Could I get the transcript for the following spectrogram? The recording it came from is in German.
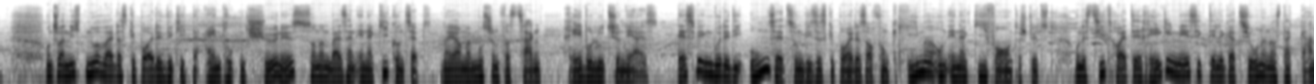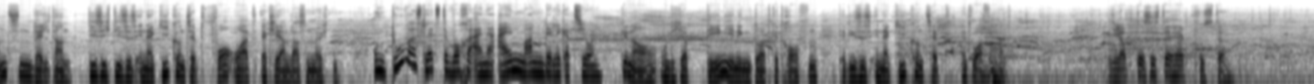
Und zwar nicht nur, weil das Gebäude wirklich beeindruckend schön ist, sondern weil sein Energiekonzept, naja, man muss schon fast sagen, revolutionär ist. Deswegen wurde die Umsetzung dieses Gebäudes auch vom Klima- und Energiefonds unterstützt und es zieht heute regelmäßig Delegationen aus der ganzen Welt an, die sich dieses Energiekonzept vor Ort erklären lassen möchten. Und du warst letzte Woche eine Ein-Mann-Delegation. Genau, und ich habe denjenigen dort getroffen, der dieses Energiekonzept entworfen hat. Ich glaube, das ist der Herr Kuster.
